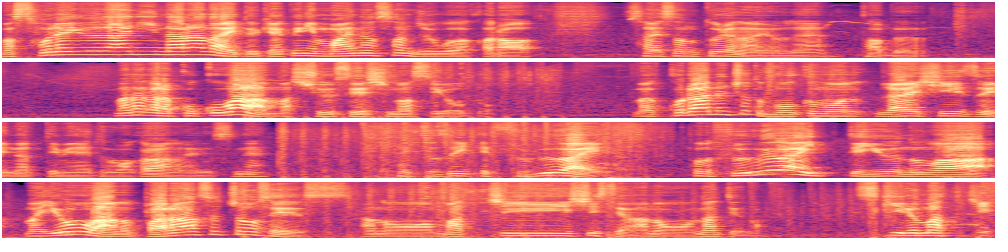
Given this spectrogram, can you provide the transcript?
まあ、それぐらいにならないと逆にマイナス35だから、採算取れないよね、多分。まあ、だからここは、ま、修正しますよ、と。まあ、これはね、ちょっと僕も来シーズンになってみないとわからないですね。はい、続いて不具合。この不具合っていうのは、まあ、要はあの、バランス調整です。あの、マッチシステム、あの、なんていうの？スキルマッチ。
